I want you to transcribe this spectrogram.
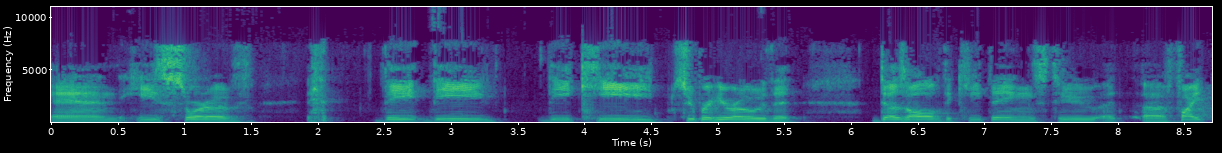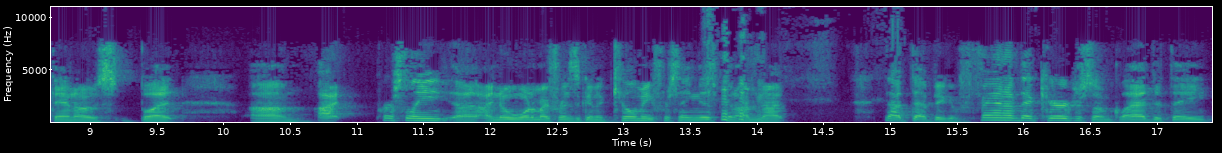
and he's sort of the the the key superhero that does all of the key things to uh, uh, fight Thanos. But um, I personally, uh, I know one of my friends is going to kill me for saying this, but I'm not not that big of a fan of that character. So I'm glad that they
